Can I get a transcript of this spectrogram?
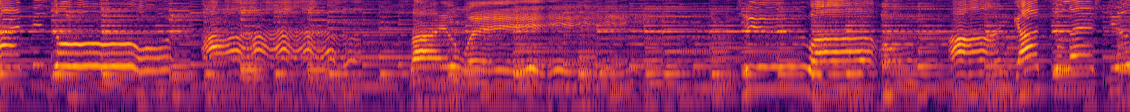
life is o'er, I'll fly away to a home on God's celestial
